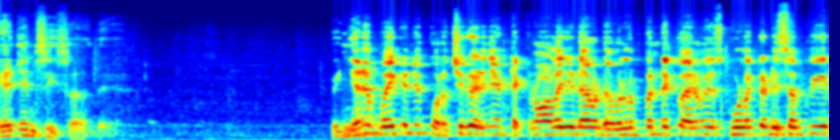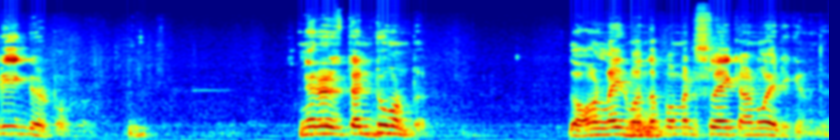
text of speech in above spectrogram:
agencies are there. ഇങ്ങനെ പോയി കഴിഞ്ഞാൽ കുറച്ച് കഴിഞ്ഞ് ടെക്നോളജിയുടെ ഡെവലപ്മെന്റ് ഒക്കെ വരുമ്പോൾ സ്കൂളൊക്കെ ഡിസപ്പിയർ ചെയ്യും കേട്ടോ ഇങ്ങനെ ഒരു ടെന്റും ഉണ്ട് ഇത് ഓൺലൈൻ വന്നപ്പോൾ മനസ്സിലായി കാണുമായിരിക്കുന്നത്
